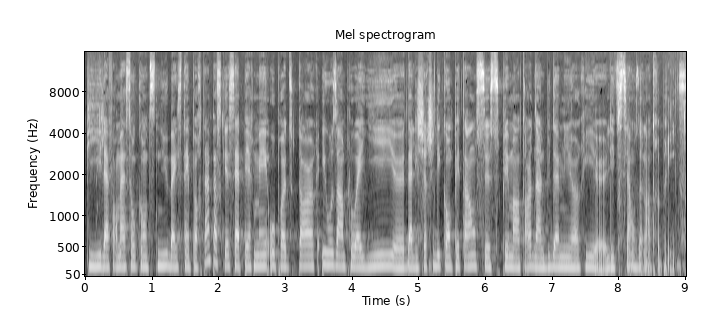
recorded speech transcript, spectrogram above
Puis la formation continue, ben, c'est important parce que ça permet aux producteurs et aux employés d'aller chercher des compétences supplémentaires dans le but d'améliorer l'efficience de l'entreprise.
